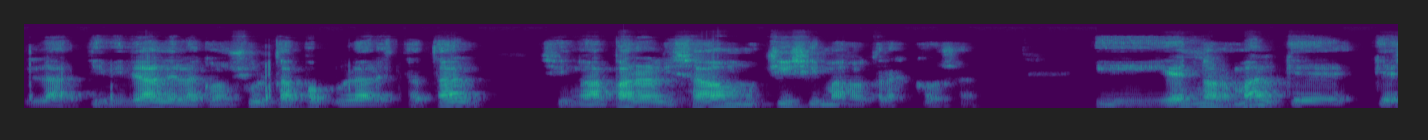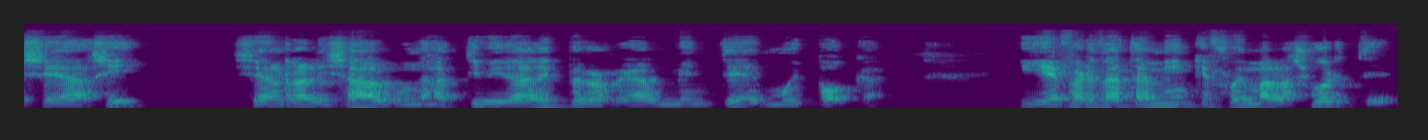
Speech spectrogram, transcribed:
la actividad de la consulta popular estatal, sino ha paralizado muchísimas otras cosas. Y es normal que, que sea así. Se han realizado algunas actividades, pero realmente muy pocas. Y es verdad también que fue mala suerte,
